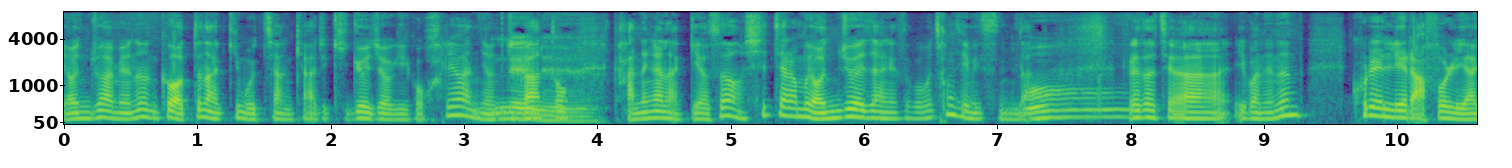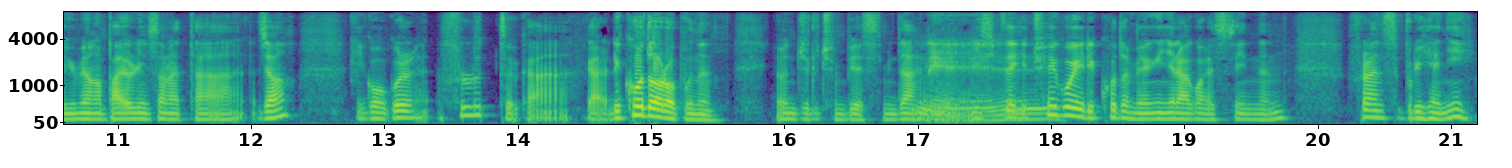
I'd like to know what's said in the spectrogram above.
연주하면은 그 어떤 악기 못지않게 아주 기교적이고 화려한 연주가 네네. 또 가능한 악기여서 실제로 한번 연주회장에서 보면 참 재밌습니다. 어. 그래서 제가 이번에는 코렐리의 라폴리아 유명한 바이올린 소나타죠. 이 곡을 플루트가 그러니까 리코더로 부는 연주를 준비했습니다. 네. 예, 20세기 최고의 리코더 명인이라고 할 수 있는 프란스 브뤼헨이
